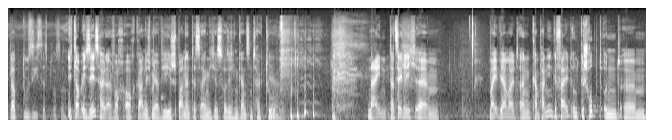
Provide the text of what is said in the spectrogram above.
glaube, du siehst es bloß so. Ich glaube, ich sehe es halt einfach auch gar nicht mehr, wie spannend das eigentlich ist, was ich den ganzen Tag tue. Ja. Nein, tatsächlich, ähm, wir haben halt an Kampagnen gefeilt und geschrubbt und ähm,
